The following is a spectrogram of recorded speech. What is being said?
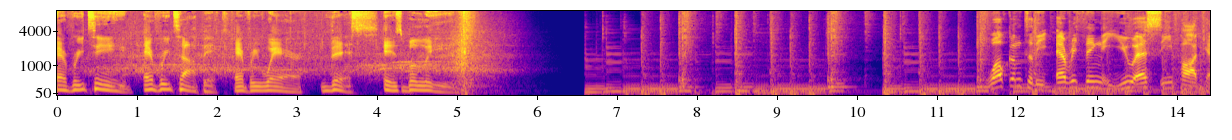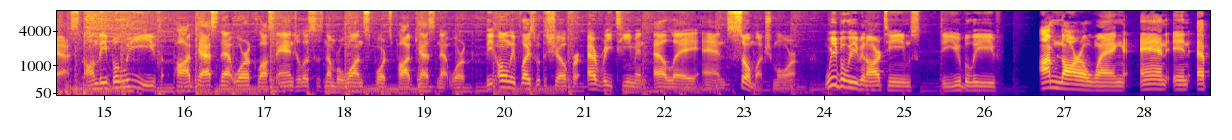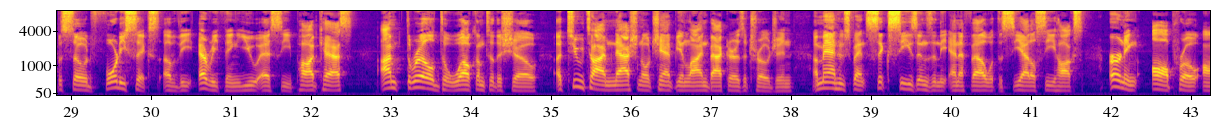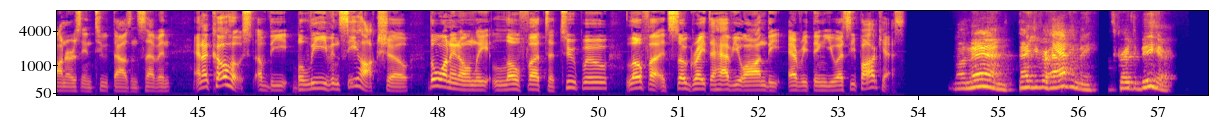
Every team, every topic, everywhere. This is Bleav. Welcome to the Everything USC podcast on the Bleav Podcast Network, Los Angeles' number one sports podcast network, the only place with a show for every team in LA and so much more. We believe in our teams. Do you believe? I'm Nara Weng, and in episode 46 of the Everything USC podcast, I'm thrilled to welcome to the show a two time national champion linebacker as a Trojan a man who spent six seasons in the NFL with the Seattle Seahawks, earning All Pro honors in 2007, and a co host of the Bleav in Seahawks show, the one and only Lofa Tatupu. Lofa, it's so great to have you on the Everything USC podcast. My man, thank you for having me. It's great to be here.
